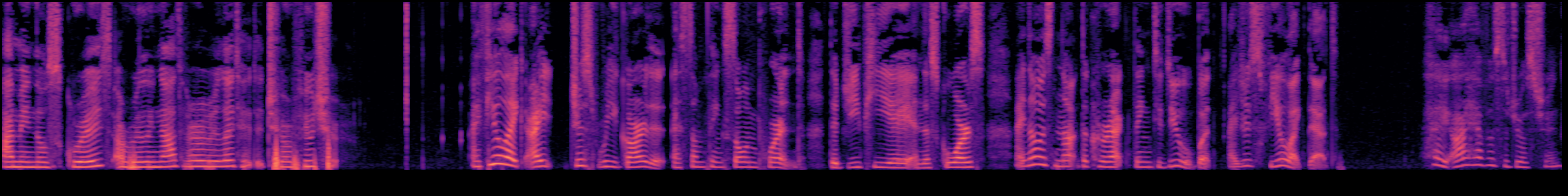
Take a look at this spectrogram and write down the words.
I mean, those grades are really not very related to your future. I feel like I just regard it as something so important the GPA and the scores. I know it's not the correct thing to do, but I just feel like that. Hey, I have a suggestion.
